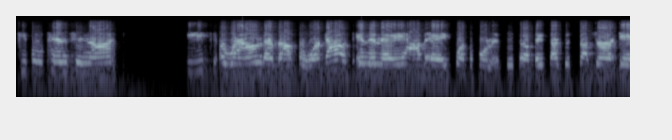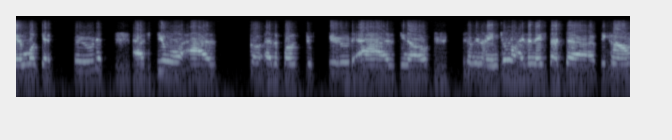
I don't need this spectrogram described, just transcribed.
people tend to not eat around their bouts and workouts, and then they have a poor performance. And so if they start to structure and look at food as fuel as as opposed to food as you know something I enjoy, then they start to become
